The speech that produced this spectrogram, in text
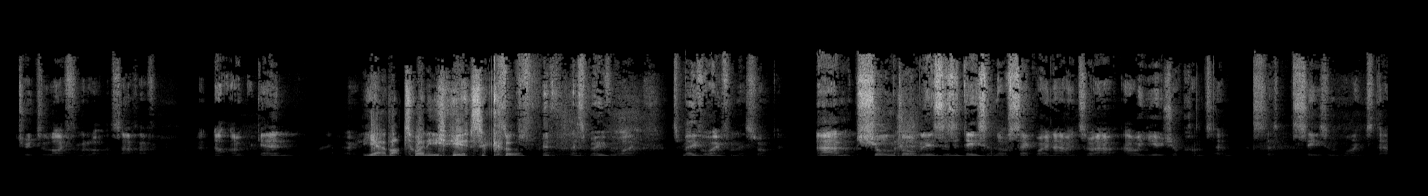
True to life from a lot of the South African. Again. Yeah, about twenty years ago. Let's move away. Let's move away from this one. Um, Sean Gormley, this is a decent little segue now into our, our usual content as the season winds down.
